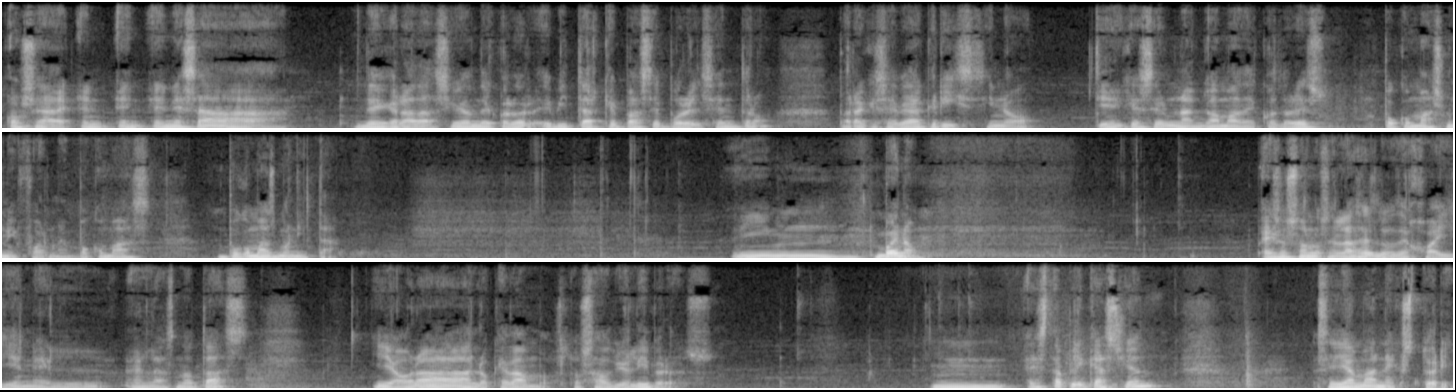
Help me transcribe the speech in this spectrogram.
o sea, en, en esa degradación de color, evitar que pase por el centro para que se vea gris, sino tiene que ser una gama de colores un poco más uniforme, un poco más, un poco más bonita. Y bueno, esos son los enlaces, los dejo ahí en, el, en las notas. Y ahora a lo que vamos, los audiolibros. Mm, esta aplicación se llama Nextory.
